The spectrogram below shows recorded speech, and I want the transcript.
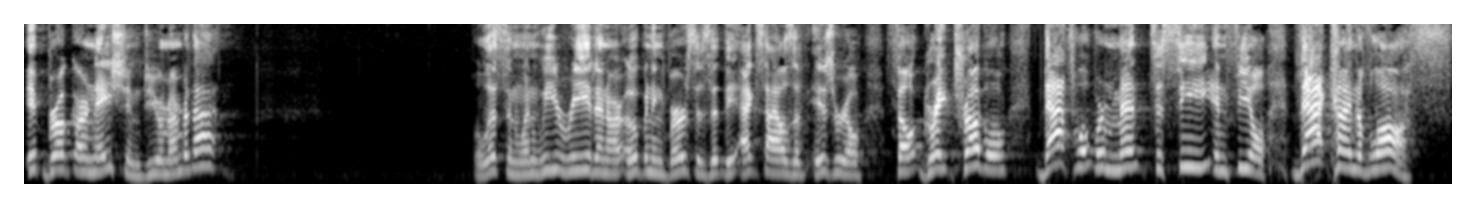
It broke our nation. Do you remember that? Listen, when we read in our opening verses that the exiles of Israel felt great trouble, that's what we're meant to see and feel. That kind of loss.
